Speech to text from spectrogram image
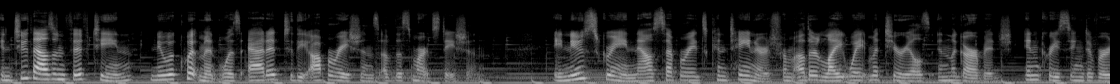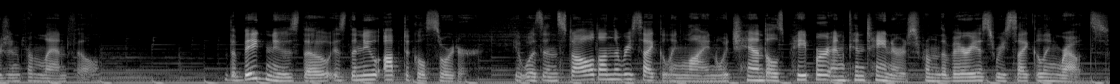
In 2015, new equipment was added to the operations of the Smart Station. A new screen now separates containers from other lightweight materials in the garbage, increasing diversion from landfill. The big news, though, is the new optical sorter. It was installed on the recycling line, which handles paper and containers from the various recycling routes.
